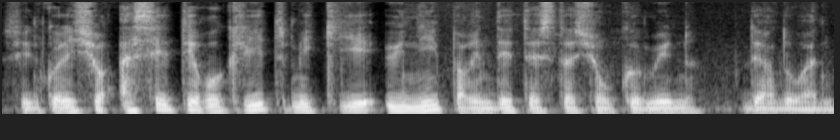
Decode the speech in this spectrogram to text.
C'est une coalition assez hétéroclite, mais qui est unie par une détestation commune d'Erdogan.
